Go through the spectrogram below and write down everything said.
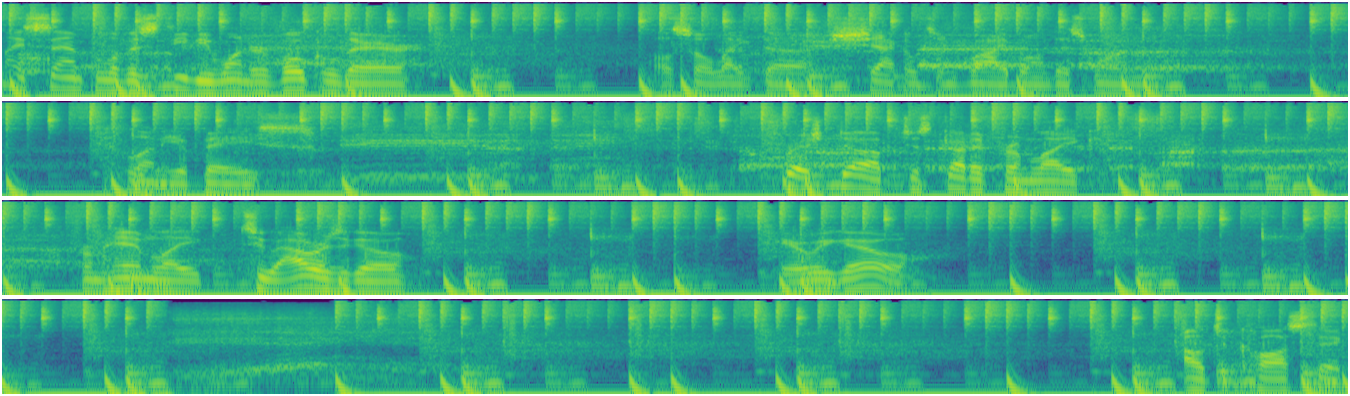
Nice sample of a Stevie Wonder vocal there. Also like the Shackleton vibe on this one. Plenty of bass. Fresh dub, just got it from like from him like two hours ago. Here we go. Out to Caustic.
